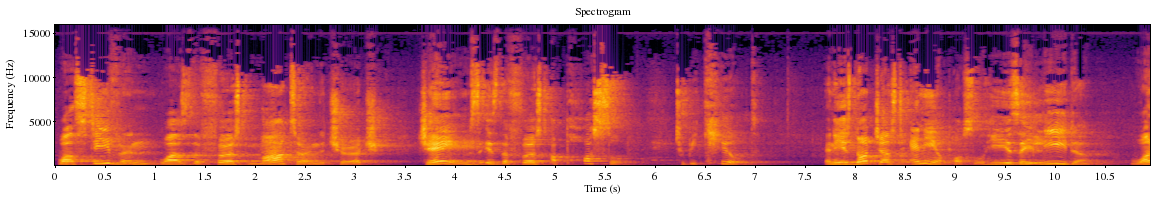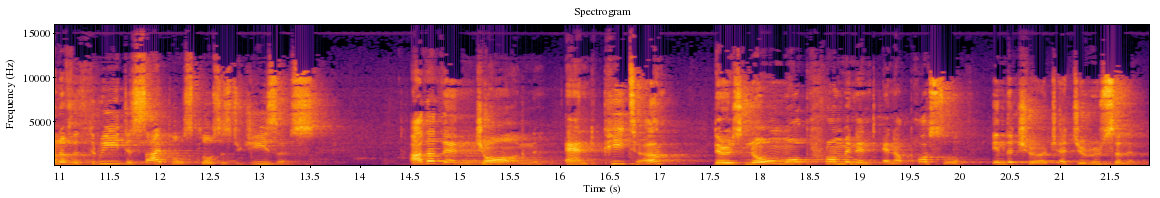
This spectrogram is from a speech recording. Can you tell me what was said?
While Stephen was the first martyr in the church, James is the first apostle to be killed. And he is not just any apostle, he is a leader, one of the three disciples closest to Jesus. Other than John and Peter, there is no more prominent an apostle in the church at Jerusalem.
